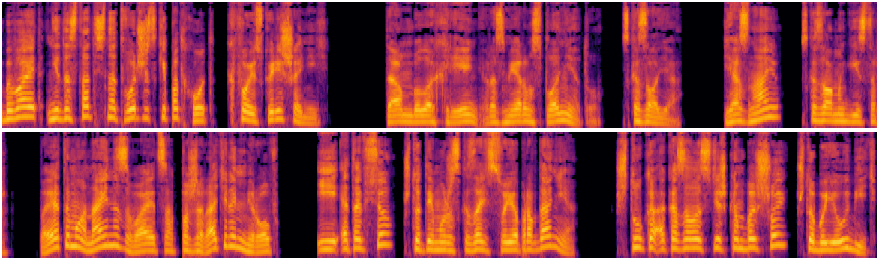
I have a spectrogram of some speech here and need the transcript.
«Бывает недостаточно творческий подход к поиску решений. «Там была хрень размером с планету», — сказал я. «Я знаю», — сказал магистр. «Поэтому она и называется Пожирателем миров. И это все, что ты можешь сказать в свое оправдание? Штука оказалась слишком большой, чтобы ее убить.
